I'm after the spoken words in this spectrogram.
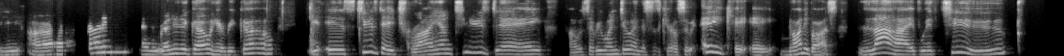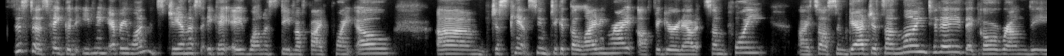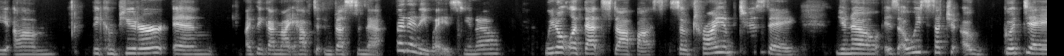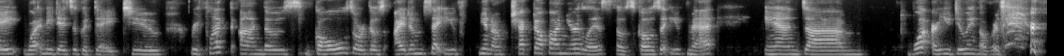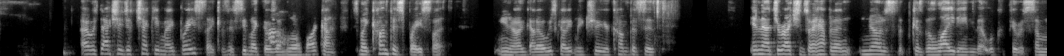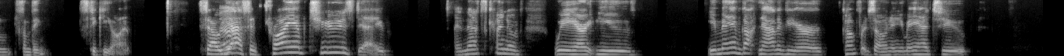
We are ready and ready to go. Here we go. It is Tuesday, Triumph Tuesday. How's everyone doing? This is Carol Sue, aka Naughty Boss, live with two sisters. Hey, good evening, everyone. It's Janice, aka Wellness Diva 5.0. Um, just can't seem to get the lighting right. I'll figure it out at some point. I saw some gadgets online today that go around the um, the computer and I think I might have to invest in that. But, anyways, you know, we don't let that stop us. So, Triumph Tuesday, you know, is always such a good day. What any day is a good day to reflect on those goals or those items that you've, you know, checked off on your list, those goals that you've met. And um, what are you doing over there? I was actually just checking my bracelet because it seemed like there was oh. a little mark on it. It's my compass bracelet you know, I got always got to make sure your compass is in that direction. So I happened to notice that because the lighting that looked like there was some something sticky on it. So yeah. yes, it's Triumph Tuesday, and that's kind of where you you may have gotten out of your comfort zone and you may have to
